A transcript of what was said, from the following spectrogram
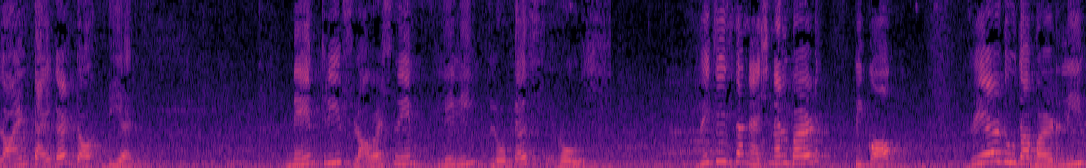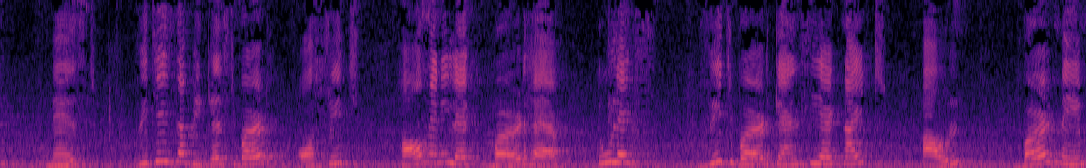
lion, tiger, deer. Name three flowers name, lily, lotus, rose. Which is the national bird? Peacock. Where do the bird live? Nest. Which is the biggest bird? Ostrich. How many leg bird have? Two legs. Which bird can see at night? Owl. Bird name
